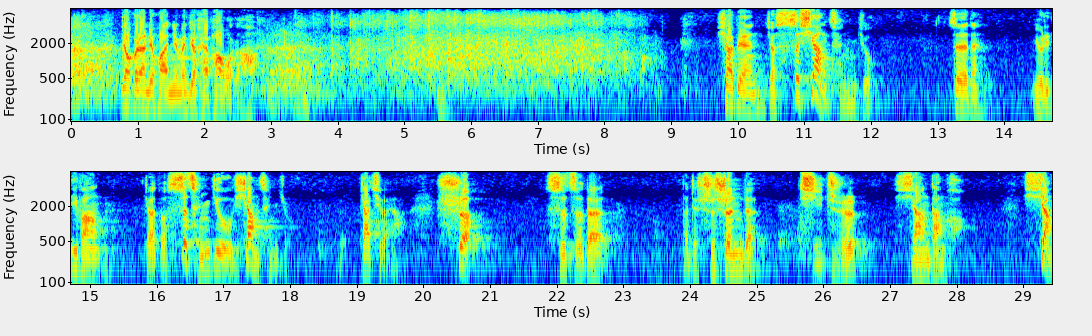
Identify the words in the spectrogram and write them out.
要不然的话你们就害怕我了哈。下边叫色相成就，这呢，有的地方叫做色成就、相成就，加起来啊，色是指的它的师身的体质相当好，相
